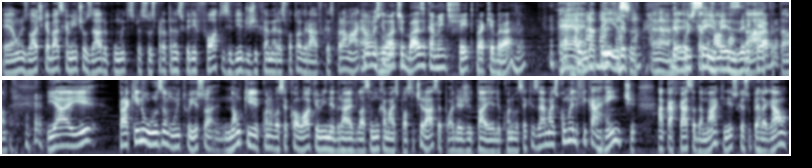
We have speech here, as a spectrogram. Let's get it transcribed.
É um slot que é basicamente usado por muitas pessoas para transferir fotos e vídeos de câmeras fotográficas para a É máquina. um mas tem slot basicamente feito para quebrar, né? muito- É, ainda tem isso. É, depois de seis meses ele quebra. E, tal. e aí, para quem não usa muito isso, não que quando você coloque o mini drive lá você nunca mais possa tirar, você pode agitar ele quando você quiser, mas como ele fica rente à carcaça da máquina, isso que é super legal,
